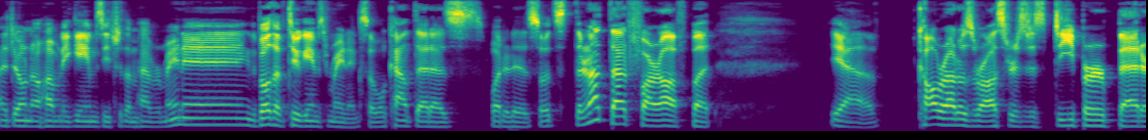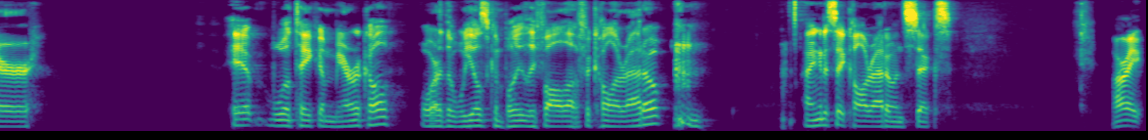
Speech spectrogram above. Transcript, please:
I don't know how many games each of them have remaining. They both have two games remaining, so we'll count that as what it is. So it's they're not that far off, but yeah, Colorado's roster is just deeper, better. It will take a miracle or the wheels completely fall off of Colorado. I'm going to say Colorado in six. All right.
